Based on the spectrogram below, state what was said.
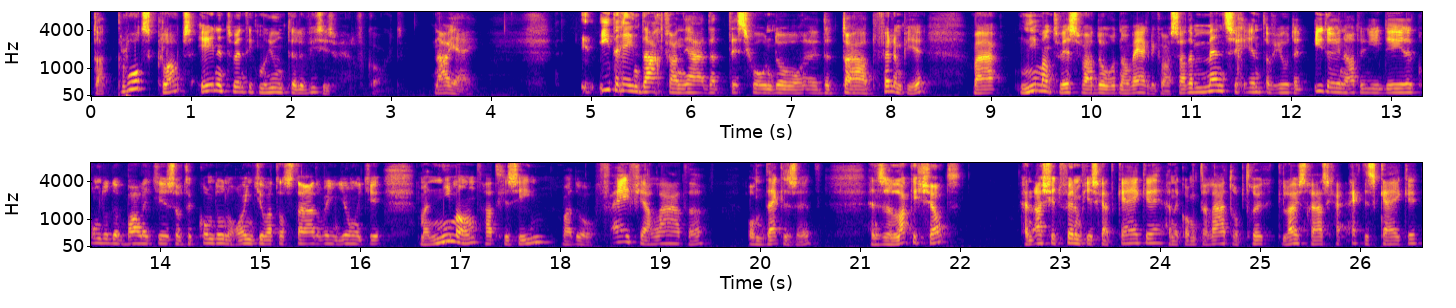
dat plotsklaps 21 miljoen televisies werden verkocht. Nou jij. Iedereen dacht van, ja, dat is gewoon door uh, de taal filmpje. Maar niemand wist waardoor het nou werkelijk was. Ze hadden mensen geïnterviewd en iedereen had een idee. Dat komt door de balletjes of dat komt door een hondje wat er staat of een jongetje. Maar niemand had gezien waardoor. Vijf jaar later ontdekken ze het. En het is lucky shot. En als je het filmpje eens gaat kijken, en dan kom ik er later op terug, luisteraars, ga echt eens kijken.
